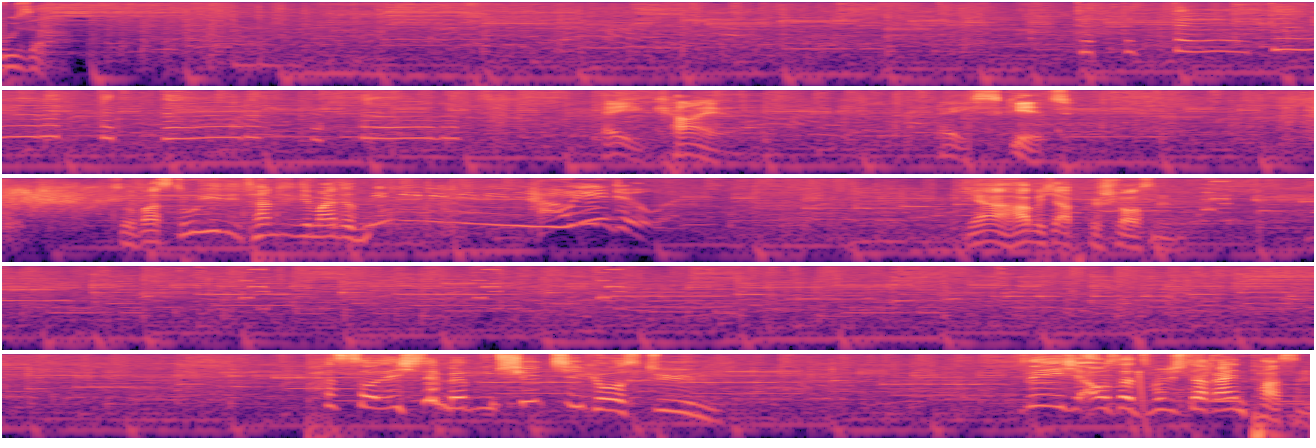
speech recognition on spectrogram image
Yakuza. Hey, Kyle. Hey, Skid. So, was du hier, die Tante, die meinte... How you doing? Ja, habe ich abgeschlossen. Was soll ich denn mit dem Shichi-Kostüm? Sehe ich aus, als würde ich da reinpassen.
